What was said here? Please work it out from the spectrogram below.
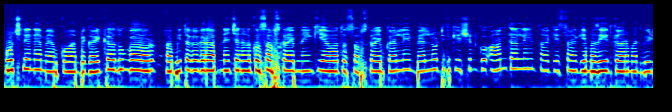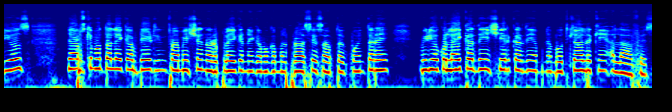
पूछ लेना मैं आपको वहाँ पे गाइड कर दूँगा और अभी तक अगर आपने चैनल को सब्सक्राइब नहीं किया हुआ तो सब्सक्राइब कर लें। बेल नोटिफिकेशन को ऑन कर लें ताकि इस तरह की मजीद कारमद वीडियोस या के मुतालिक अपडेट इन्फॉर्मेशन और अप्लाई करने का मुकम्मल प्रोसेस आप तक पहुँचता रहे। वीडियो को लाइक कर दें शेयर कर दें, अपना बहुत ख्याल रखें। अल्लाह हाफिज़।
